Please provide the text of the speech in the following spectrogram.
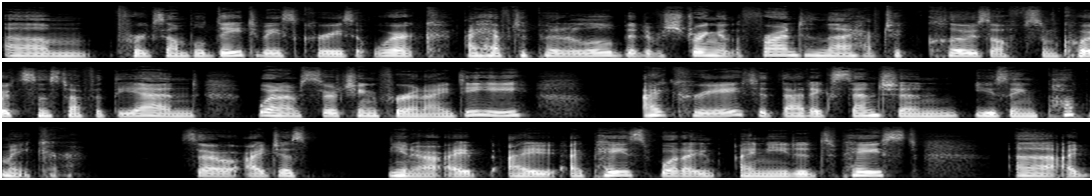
um, for example, database queries at work, I have to put a little bit of a string at the front and then I have to close off some quotes and stuff at the end. When I'm searching for an ID, I created that extension using PopMaker. So I just, you know, I I, I paste what I, I needed to paste. uh, I,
